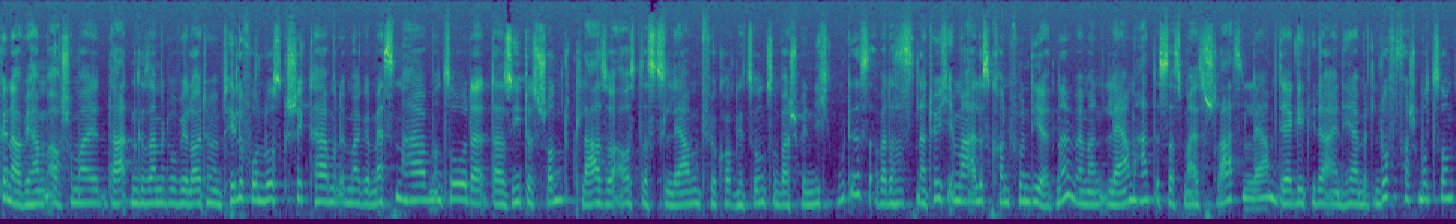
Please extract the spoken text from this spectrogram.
Genau, wir haben auch schon mal Daten gesammelt, wo wir Leute mit dem Telefon losgeschickt haben und immer gemessen haben und so. Da, da sieht es schon klar so aus, dass Lärm für Kognition zum Beispiel nicht gut ist. Aber das ist natürlich immer alles konfundiert. Ne? Wenn man Lärm hat, ist das meist Straßenlärm. Der geht wieder einher mit Luftverschmutzung.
